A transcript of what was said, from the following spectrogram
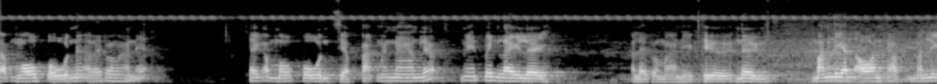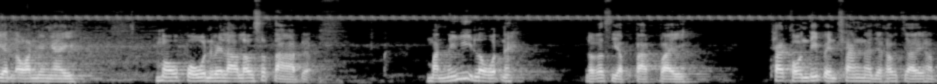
กับโมปูนนะอะไรประมาณเนี้ยใช้กับโมปูนเสียบปลักมานานแล้วไม่เป็นไรเลย อะไรประมาณนี้คือหนึ่งมันเรียนออนครับ มันเรียนออนยังไงโมปูนเวลาเราสตาร์ทอะมันไม่มีโหลดนะ เราก็เสียบปลั๊กไป ถ้าคนที่เป็นช่างน่าจะเข้าใจครับ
